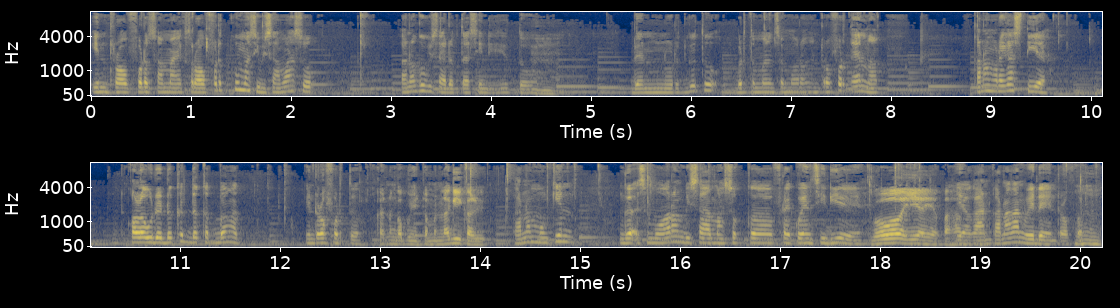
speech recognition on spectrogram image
introvert sama extrovert gue masih bisa masuk. Karena gue bisa adaptasi di situ. Hmm. dan menurut gue tuh berteman sama orang introvert enak. Karena mereka setia. Kalau udah deket deket banget introvert tuh. Karena nggak punya teman lagi kali. Karena mungkin nggak semua orang bisa masuk ke frekuensi dia ya. Oh iya ya paham. Ya kan? Karena kan beda introvert. Hmm.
